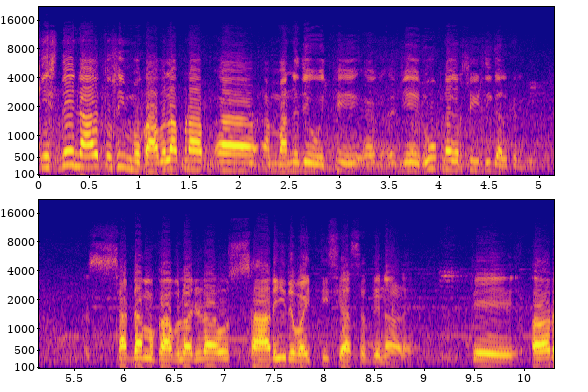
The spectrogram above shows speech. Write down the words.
ਕਿਸ ਦੇ ਨਾਲ ਤੁਸੀਂ ਮੁਕਾਬਲਾ ਆਪਣਾ ਮੰਨਦੇ ਹੋ ਇੱਥੇ ਜੇ ਰੂਪਨਗਰ ਸੀਟ ਦੀ ਗੱਲ ਕਰੀਏ? ਸਾਡਾ ਮੁਕਾਬਲਾ ਜਿਹੜਾ ਉਹ ਸਾਰੀ ਰਵਾਇਤੀ ਸਿਆਸਤ ਦੇ ਨਾਲ ਹੈ। ਤੇ ਔਰ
